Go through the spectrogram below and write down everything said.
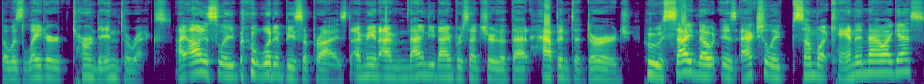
but was later turned into Rex. I honestly wouldn't be surprised. I mean, I'm 99% sure that that happened to Durge, who, side note, is actually somewhat canon now, I guess.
